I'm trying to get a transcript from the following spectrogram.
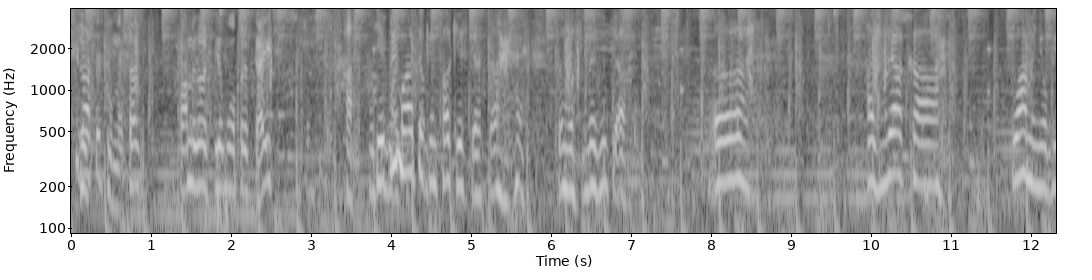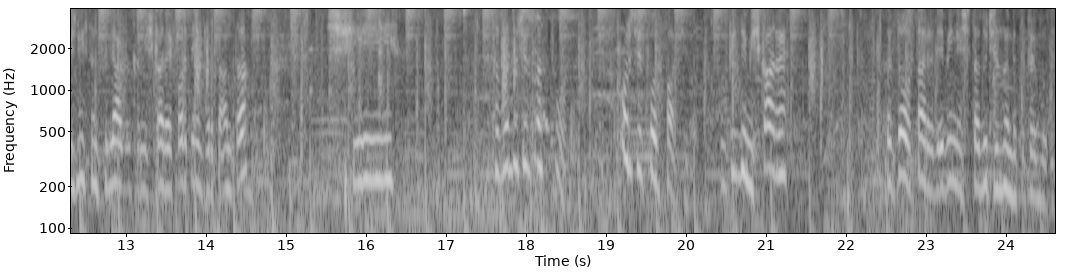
Și lasă tu un mesaj oamenilor, eu mă opresc aici. Ha, E prima dată când fac chestia asta, să mă filmez, nu prea. Uh, aș vrea ca oamenii obișnuiți să înțeleagă că mișcarea e foarte importantă și să vă duceți la sport. Orice sport faceți. Un pic de mișcare îți dă o stare de bine și îți aduce zâmbete pe buze.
